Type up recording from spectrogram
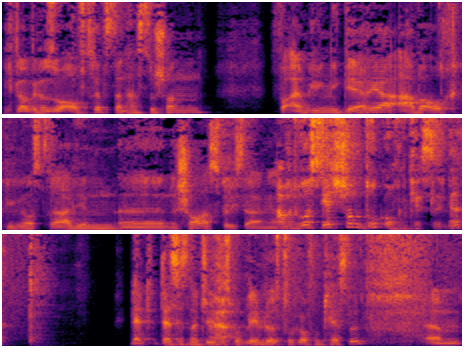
ich glaube, wenn du so auftrittst, dann hast du schon vor allem gegen Nigeria, aber auch gegen Australien äh, eine Chance, würde ich sagen. Ja. Aber du hast jetzt schon Druck auf dem Kessel, ne? Ja, Das ist natürlich Ja. das Problem, du hast Druck auf dem Kessel. Ähm,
